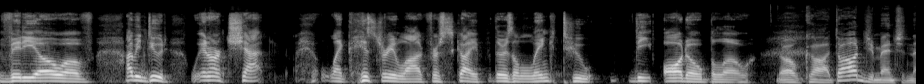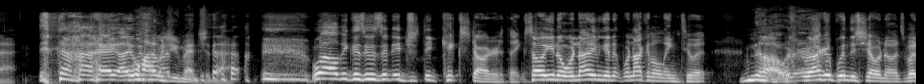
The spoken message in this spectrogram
video of I mean dude in our chat like history log for Skype there's a link to the auto blow. Oh God, oh, why did you mention that? I, I Why would you mention that? Well, because it was an interesting Kickstarter thing. So you know, we're not even gonna we're not gonna link to it. No. Uh, we're, we're not gonna put in the show notes. But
